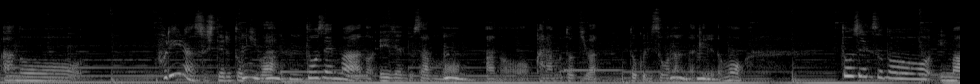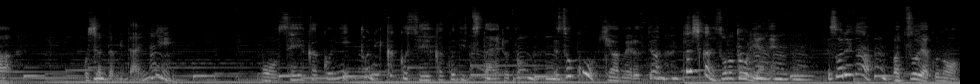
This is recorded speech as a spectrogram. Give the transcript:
あのフリーランスしてる時は、うんうん、当然、まあ、あのエージェントさんも、うん、あの絡む時は特にそうなんだけれども、当然その今おっしゃったみたいに、もう正確にとにかく正確に伝えると、でそこを極めるっていうのは確かにその通りやね、それが、まあ、通訳の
